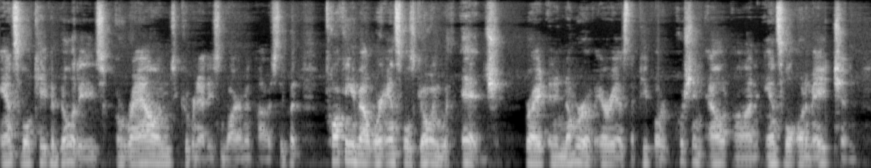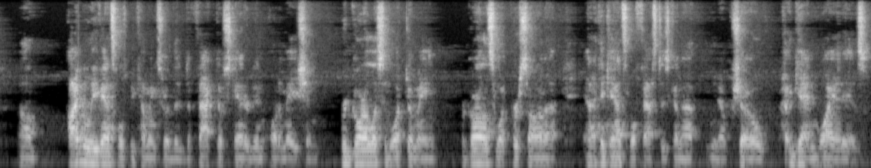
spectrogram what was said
Ansible capabilities around Kubernetes environment, obviously, but talking about where Ansible's going with Edge, right, in a number of areas that people are pushing out on Ansible automation. Um, I believe Ansible is becoming sort of the de facto standard in automation, regardless of what domain, regardless of what persona. And I think Ansible Fest is going to, you know, show again why it is.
